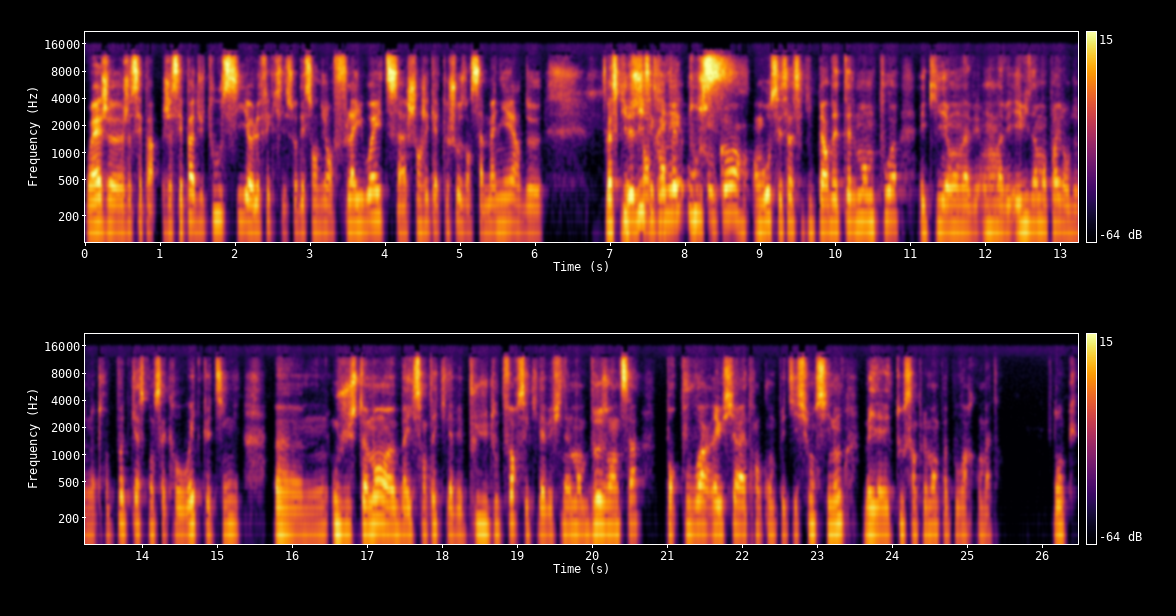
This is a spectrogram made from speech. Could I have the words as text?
Ouais, je, je sais pas. Je sais pas du tout si euh, le fait qu'il soit descendu en flyweight, ça a changé quelque chose dans sa manière de, bah, ce qu'il a dit, c'est qu'en fait, tout son corps, en gros, c'est ça, c'est qu'il perdait tellement de poids et qu'on avait, on en avait évidemment parlé lors de notre podcast consacré au weight cutting, euh, où justement, euh, bah, il sentait qu'il avait plus du tout de force et qu'il avait finalement besoin de ça pour pouvoir réussir à être en compétition. Sinon, bah, il allait tout simplement pas pouvoir combattre. Donc.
